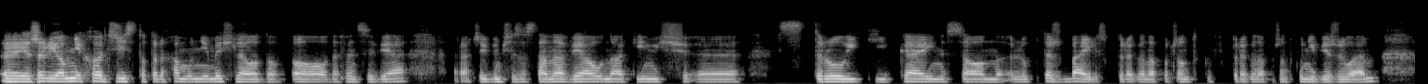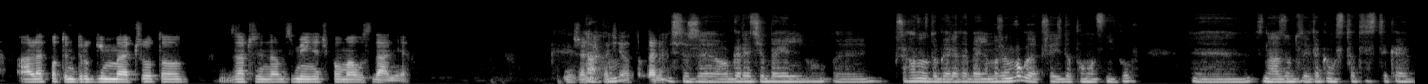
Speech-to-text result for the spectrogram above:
E, Jeżeli o mnie chodzi, z Tottenhamu nie myślę o, do, o defensywie. Raczej bym się zastanawiał na kimś e, z trójki Kane, Son lub też Bale, z którego na początku, w którego na początku nie wierzyłem, ale po tym drugim meczu to zaczynam zmieniać pomału zdanie. Jeżeli Tak, chodzi no. o Tottenham. Myślę, że o Garecie Bale, yy, przechodząc do Gareta Bale'a, możemy w ogóle przejść do pomocników. Yy, Znalazłem tutaj taką statystykę,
